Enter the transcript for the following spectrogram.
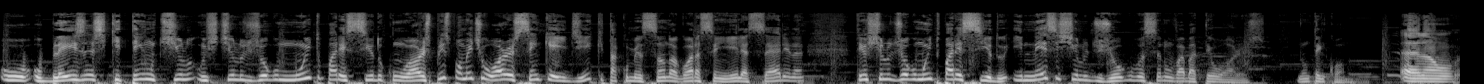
o, o Blazers, que tem um estilo, um estilo de jogo muito parecido com o Warriors. Principalmente o Warriors sem KD, que tá começando agora sem ele a série, né? Tem um estilo de jogo muito parecido. E nesse estilo de jogo você não vai bater o Warriors. Não tem como. É, não.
